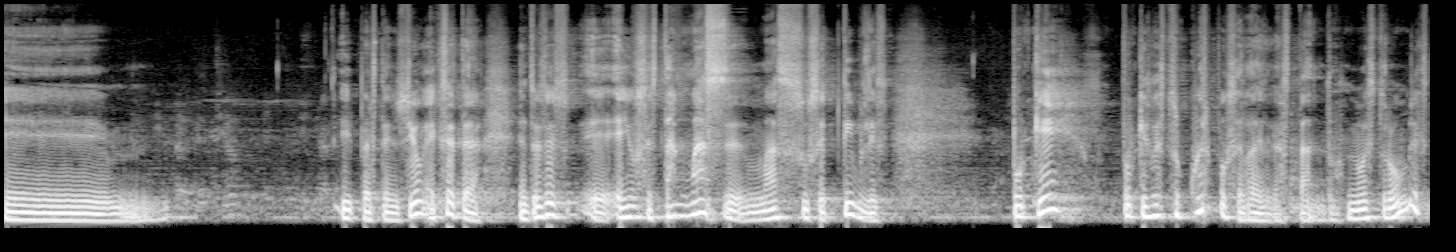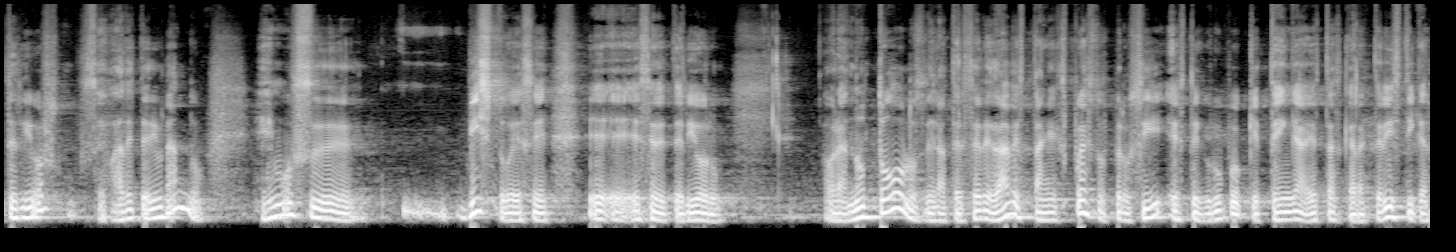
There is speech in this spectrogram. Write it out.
eh, hipertensión, etcétera. Entonces, eh, ellos están más, más susceptibles. ¿Por qué? Porque nuestro cuerpo se va desgastando, nuestro hombre exterior se va deteriorando. Hemos eh, visto ese, ese deterioro. Ahora, no todos los de la tercera edad están expuestos, pero sí este grupo que tenga estas características.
